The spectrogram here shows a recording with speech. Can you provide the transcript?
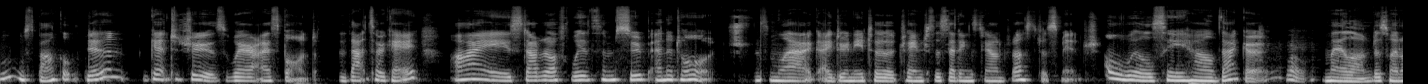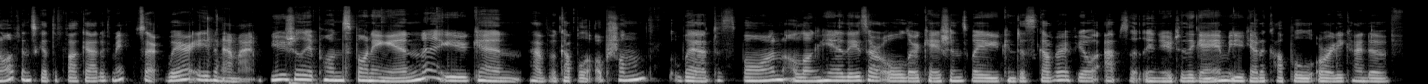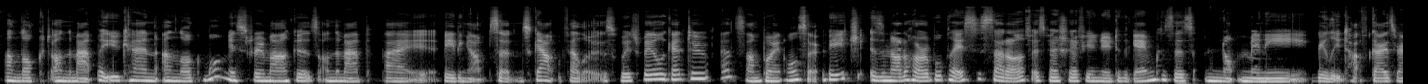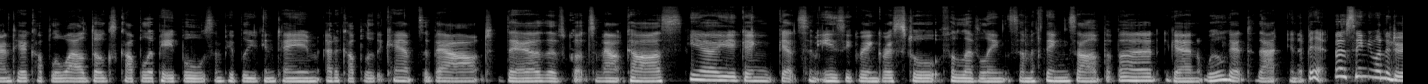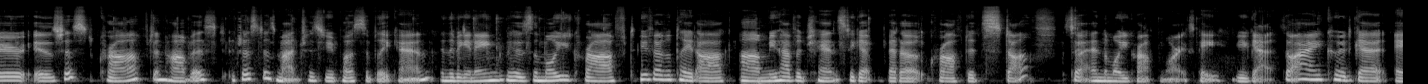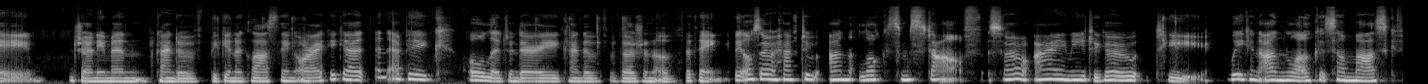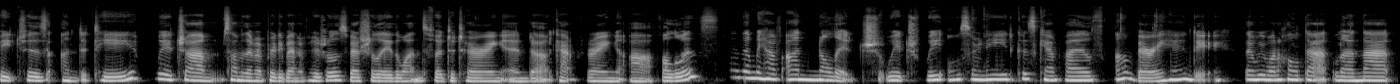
Ooh, sparkle. Didn't get to choose where I spawned. That's okay. I started off with some soup and a torch and some lag. I do need to change the settings down just a smidge. Oh, we'll see how that goes. Whoa. My alarm just went off and scared the fuck out of me. So where even am I? Usually upon spawning in, you can have a couple of options where to spawn along here. These are all locations where you can discover if you're absolutely new to the game. You get a couple already kind of unlocked on the map, but you can unlock more mystery markers on the map by beating up certain scout fellows, which which we will get to at some point also. Beach is not a horrible place to start off, especially if you're new to the game, because there's not many really tough guys around here. A couple of wild dogs, a couple of people, some people you can tame at a couple of the camps about. There, they've got some outcasts. Here, you can get some easy green crystal for leveling some of things up, but again, we'll get to that in a bit. First thing you want to do is just craft and harvest just as much as you possibly can in the beginning, because the more you craft, if you've ever played Ark, um, you have a chance chance to get better crafted stuff. So, and the more you craft, the more XP you get. So I could get a journeyman kind of beginner class thing, or I could get an epic or legendary kind of version of the thing. We also have to unlock some stuff. So I need to go T. We can unlock some mask features under T, which um, some of them are pretty beneficial, especially the ones for deterring and uh, capturing our followers. And then we have our knowledge, which we also need because campfires are very handy. So we want to hold that, learn that,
